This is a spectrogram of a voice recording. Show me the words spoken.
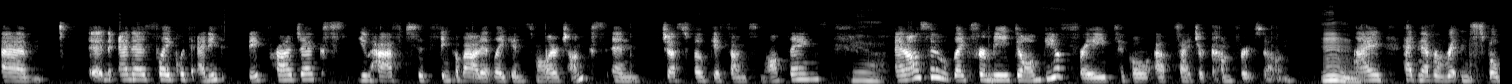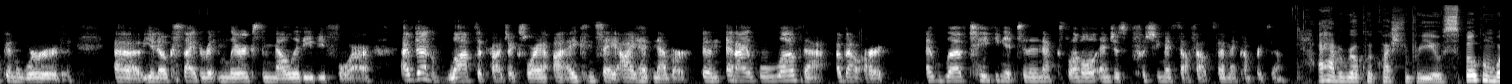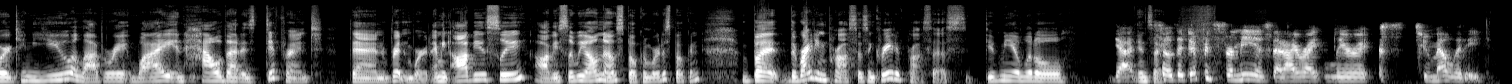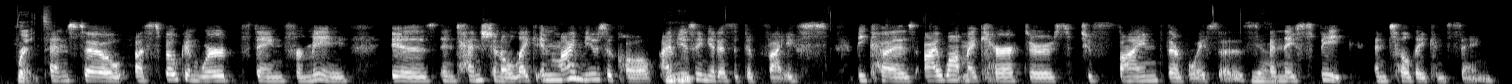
Um, and, and as like with any big projects, you have to think about it like in smaller chunks and just focus on small things. Yeah. And also, like for me, don't be afraid to go outside your comfort zone Mm. I had never written spoken word, uh, you know, because I'd written lyrics and melody before. I've done lots of projects where I, I can say I had never. And, and I love that about art. I love taking it to the next level and just pushing myself outside my comfort zone. I have a real quick question for you. Spoken word, can you elaborate why and how that is different than written word? I mean, obviously, obviously we all know spoken word is spoken, but the writing process and creative process, give me a little yeah. Insight. So the difference for me is that I write lyrics to melody. Right. And so a spoken word thing for me is intentional. Like in my musical, I'm mm-hmm. using it as a device because I want my characters to find their voices yeah. and they speak until they can sing.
